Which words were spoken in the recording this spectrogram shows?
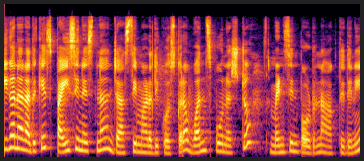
ಈಗ ನಾನು ಅದಕ್ಕೆ ಸ್ಪೈಸಿನೆಸ್ನ ಜಾಸ್ತಿ ಮಾಡೋದಕ್ಕೋಸ್ಕರ ಒಂದು ಸ್ಪೂನಷ್ಟು ಮೆಣಸಿನ ಪೌಡ್ರನ್ನ ಹಾಕ್ತಿದ್ದೀನಿ.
